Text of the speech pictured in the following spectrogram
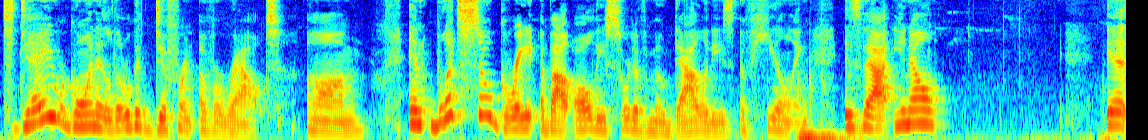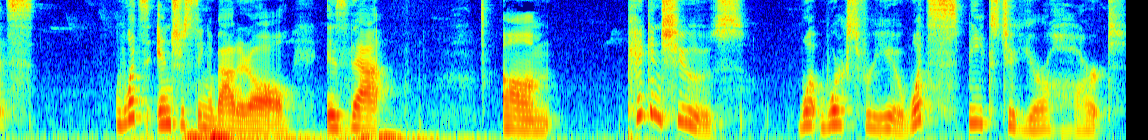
Today, we're going a little bit different of a route. Um, and what's so great about all these sort of modalities of healing is that, you know, it's what's interesting about it all is that um, pick and choose what works for you, what speaks to your heart.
